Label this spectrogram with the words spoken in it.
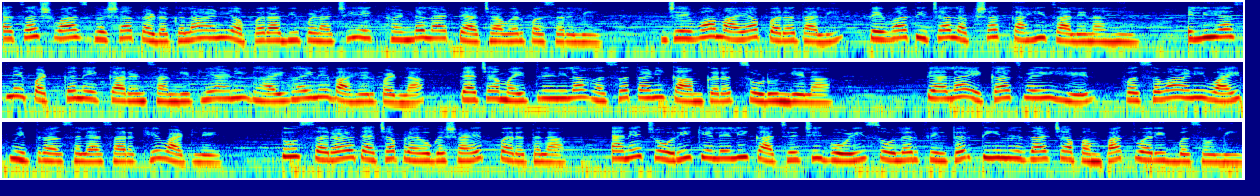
त्याचा श्वास घशात अडकला आणि अपराधीपणाची एक थंड लाट त्याच्यावर पसरली. जेव्हा माया परत आली तेव्हा तिच्या लक्षात काहीच आले नाही. एलियासने पटकन एक कारण सांगितले आणि घाईघाईने बाहेर पडला. त्याच्या मैत्रिणीला हसत आणि काम करत सोडून गेला. त्याला एकाच वेळी हेर फसवा आणि वाईट मित्र असल्यासारखे वाटले. तो सरळ त्याच्या प्रयोगशाळेत परतला. त्याने चोरी केलेली काचेची गोळी सोलर फिल्टर तीन हजारच्या पंपात त्वरित बसवली.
